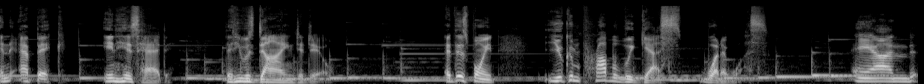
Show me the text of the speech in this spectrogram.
an epic in his head that he was dying to do. At this point, you can probably guess what it was. And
